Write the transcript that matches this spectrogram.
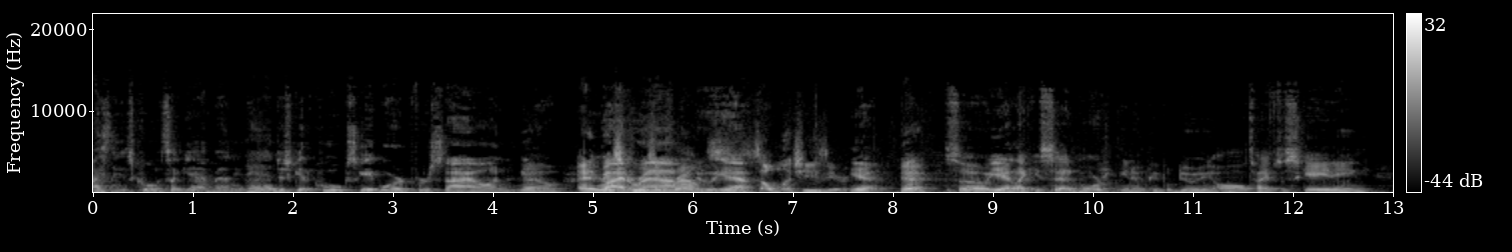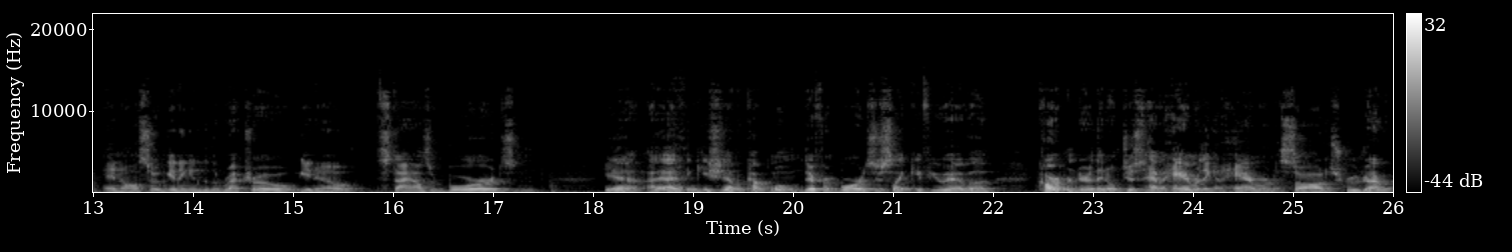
I just think it's cool. It's like, yeah, man, you Yeah. can just get a cool skateboard for style and you Yeah. know, and it makes cruising around, around, it. Yeah, so much easier yeah. yeah So yeah, like you said, more you know people doing all types of skating and also getting into the retro you know styles of boards and yeah, I, I think you should have a couple different boards. Just like if you have a carpenter, they don't just have a hammer; they got a hammer and a saw and a screwdriver.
